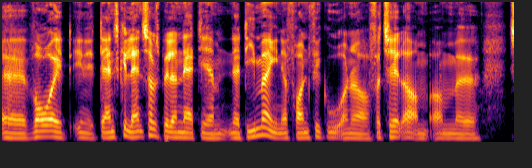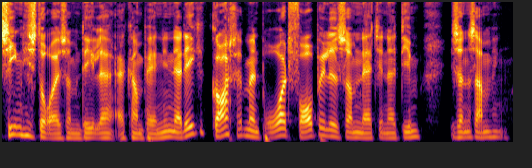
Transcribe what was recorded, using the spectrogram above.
øh, hvor et, en danske landsholdsspiller, Nadia Nadim, er en af frontfigurerne og fortæller om, om øh, sin historie som en del af, af kampagnen. Er det ikke godt, at man bruger et forbillede som Nadia Nadim i sådan en sammenhæng?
